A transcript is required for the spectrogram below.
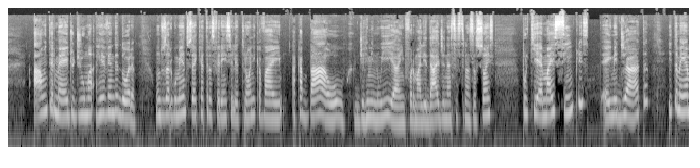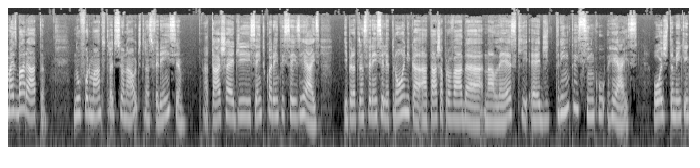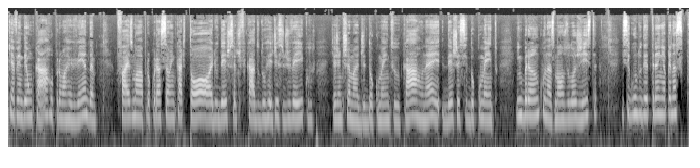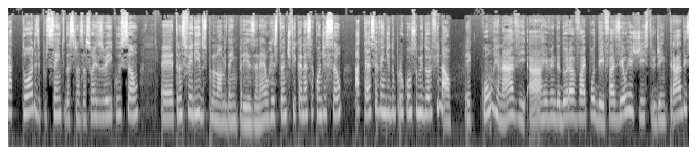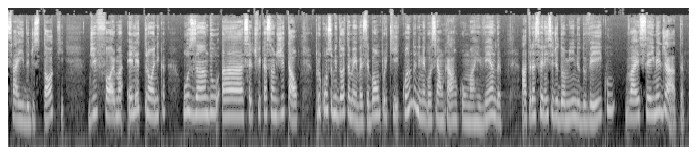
há o intermédio de uma revendedora. Um dos argumentos é que a transferência eletrônica vai acabar ou diminuir a informalidade nessas transações, porque é mais simples, é imediata e também é mais barata. No formato tradicional de transferência, a taxa é de 146 reais. E para transferência eletrônica, a taxa aprovada na LESC é de 35 reais. Hoje também quem quer vender um carro para uma revenda faz uma procuração em cartório, deixa o certificado do registro de veículo, que a gente chama de documento do carro, né? Deixa esse documento em branco nas mãos do lojista. E segundo o Detran, em apenas 14% das transações os veículos são é, transferidos para o nome da empresa, né? O restante fica nessa condição até ser vendido para o consumidor final. É, com o Renave, a revendedora vai poder fazer o registro de entrada e saída de estoque de forma eletrônica, usando a certificação digital. Para o consumidor também vai ser bom, porque quando ele negociar um carro com uma revenda, a transferência de domínio do veículo vai ser imediata.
